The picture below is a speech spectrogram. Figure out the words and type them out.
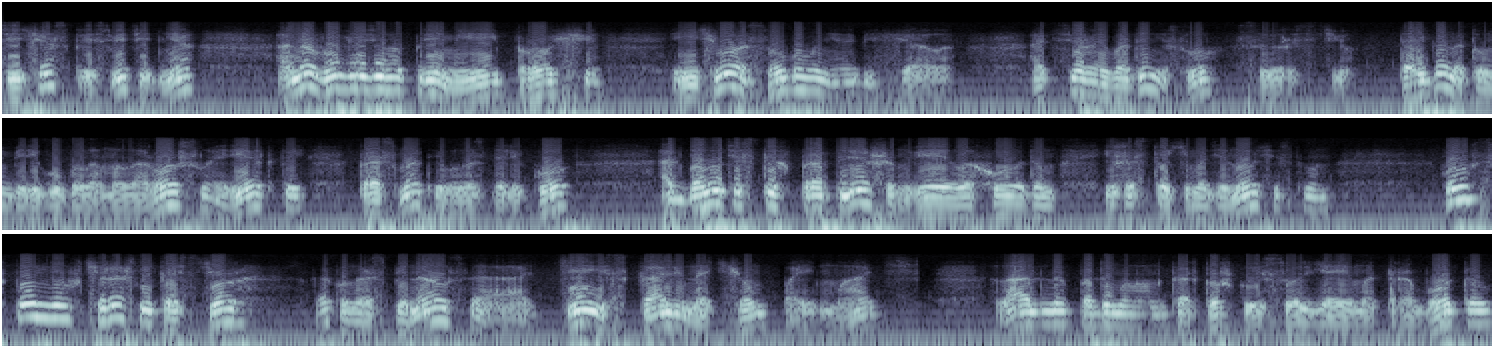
Сейчас, при свете дня, она выглядела прямее, проще и ничего особого не обещала. От серой воды несло сыростью. Тайга на том берегу была малорослой, редкой, просматривалась далеко. От болотистых проплешин веяло холодом и жестоким одиночеством. Он вспомнил вчерашний костер, как он распинался, а те искали на чем поймать. Ладно, подумал он, картошку и соль я им отработал,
